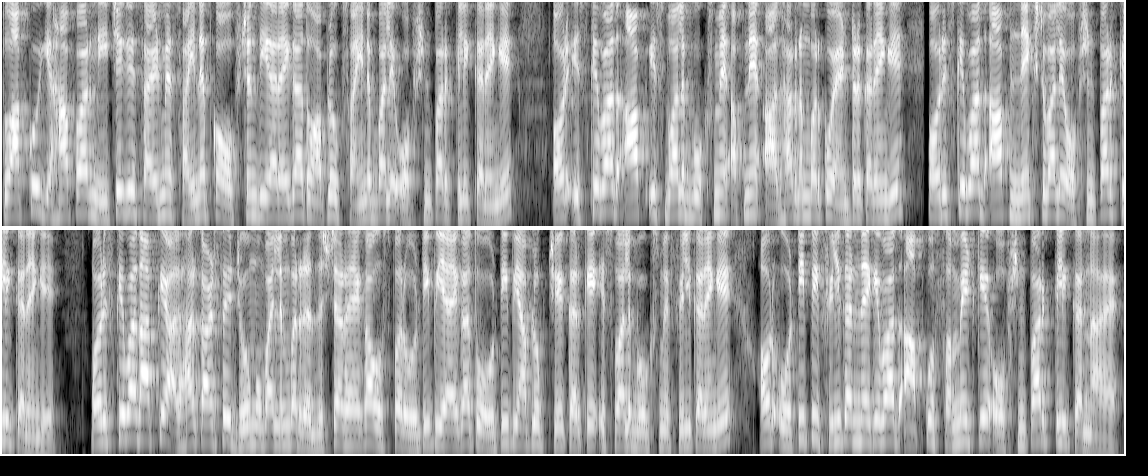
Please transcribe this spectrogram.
तो आपको यहाँ पर नीचे की साइड में साइन अप का ऑप्शन दिया रहेगा तो आप लोग साइनअप वाले ऑप्शन पर क्लिक करेंगे और इसके बाद आप इस वाले बॉक्स में अपने आधार नंबर को एंटर करेंगे और इसके बाद आप नेक्स्ट वाले ऑप्शन पर क्लिक करेंगे। और इसके बाद आपके आधार कार्ड से जो मोबाइल नंबर रजिस्टर रहेगा, उस पर ओटीपी आएगा। तो ओटीपी आप लोग चेक करके इस वाले बॉक्स में फिल करेंगे और ओटीपी फिल करने के बाद आपको सबमिट के ऑप्शन पर क्लिक करना है।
